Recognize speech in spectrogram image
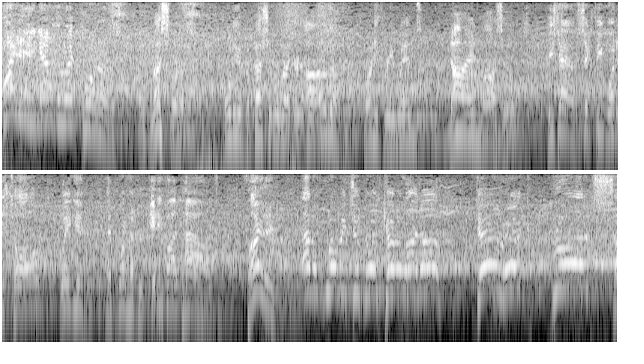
fighting out of the red corner, a wrestler holding a professional record of 23 wins, 9 losses. He stands 6 feet 1 inch tall, weighing in at 185 pounds. Fighting out of Wilmington, North Carolina, Derek Brunson.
